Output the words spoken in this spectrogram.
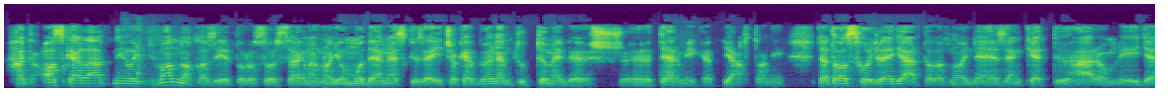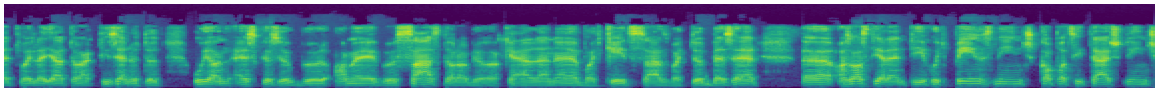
Hát azt kell látni, hogy vannak azért Oroszországnak nagyon modern eszközei, csak ebből nem tud tömeges terméket gyártani. Tehát az, hogy legyártanak nagy nehezen 2, 3, 4-et, vagy legyártanak 15-öt olyan eszközökből, amelyekből 100 darabja kellene, vagy 200, vagy több ezer, az azt jelenti, hogy pénz nincs, kapacitás nincs,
